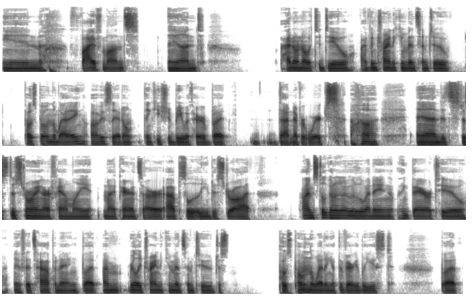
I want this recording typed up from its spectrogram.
in five months. And I don't know what to do. I've been trying to convince him to postpone the wedding. Obviously, I don't think he should be with her, but that never works. Uh, and it's just destroying our family. My parents are absolutely distraught. I'm still going to go to the wedding. I think they are too, if it's happening. But I'm really trying to convince him to just postpone the wedding at the very least. But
